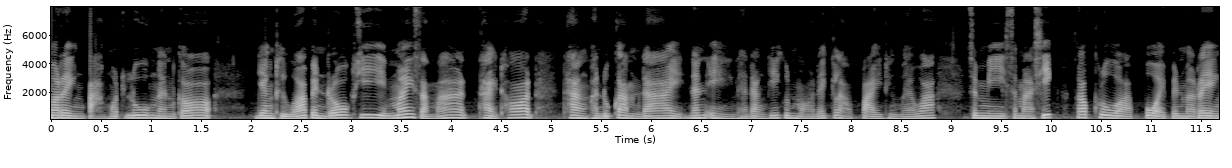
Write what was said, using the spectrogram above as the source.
มะเร็งปากมดลูกนั้นก็ ยังถือว่าเป็นโรคที่ไม่สามารถถ่ายทอดทางพันธุกรรมได้นั่นเองนะดังที่คุณหมอได้กล่าวไป ถึงแม้ว่า จะมีสมาชิกครอบครัวป่วยเป็นมะเร็ง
